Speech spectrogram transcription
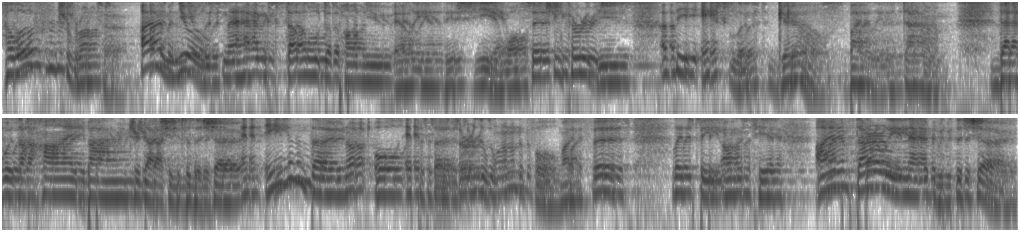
Hello from Toronto. I'm a newer listener having stumbled upon you earlier this year while searching for reviews of the excellent Girls by Lena Dunham. That was a high bar introduction to the show, and even though not all episodes are as wonderful, my first, let's be honest here, I am thoroughly enamored with the show.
